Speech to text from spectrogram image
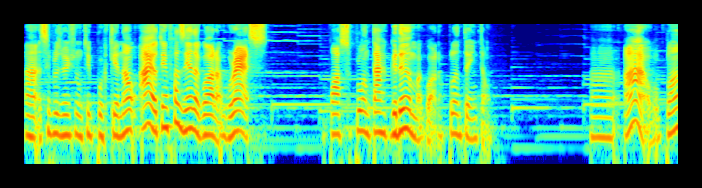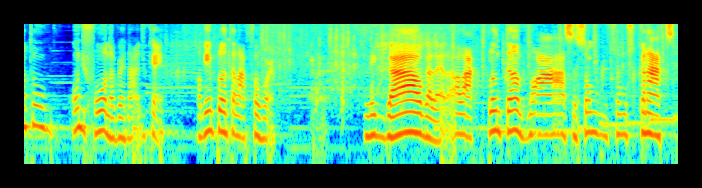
Uh, simplesmente não tem porquê não. Ah, eu tenho fazenda agora. Grass. Posso plantar grama agora. Plantei então. Uh, ah, eu planto onde for, na verdade. Ok. Alguém planta lá, por favor. Legal, galera. Olha lá, plantamos. Nossa, somos, somos craques.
